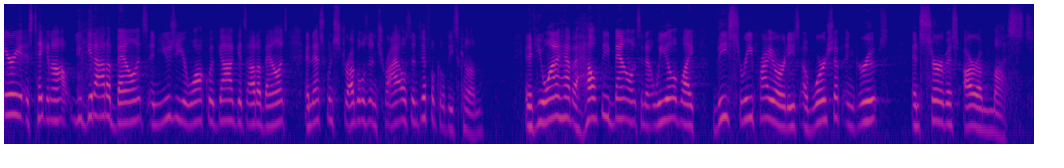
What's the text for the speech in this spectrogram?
area is taken out, you get out of balance, and usually your walk with God gets out of balance, and that's when struggles and trials and difficulties come. And if you want to have a healthy balance in that wheel of life, these three priorities of worship and groups and service are a must.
